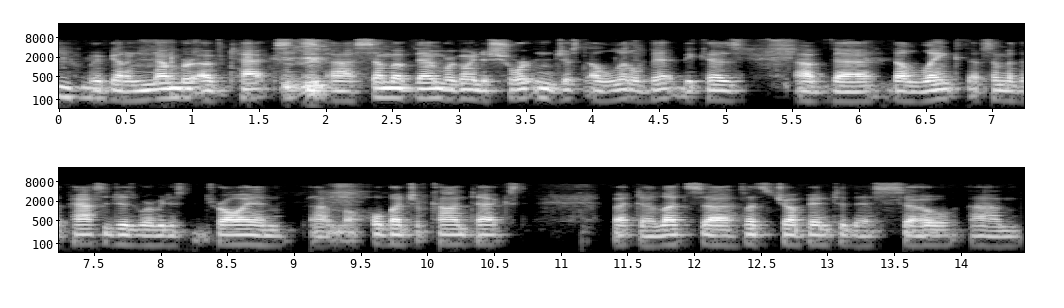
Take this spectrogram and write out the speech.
We've got a number of texts. Uh, some of them we're going to shorten just a little bit because of the the length of some of the passages where we just draw in um, a whole bunch of context. But uh, let's uh, let's jump into this. So, um,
